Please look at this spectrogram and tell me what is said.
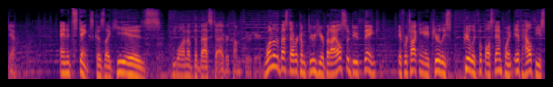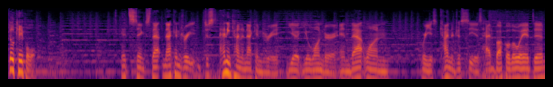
Yeah. And it stinks because, like, he is one of the best to ever come through here. One of the best to ever come through here, but I also do think if we're talking a purely purely football standpoint, if healthy, is still capable. It stinks. That neck injury, just any kind of neck injury, you you wonder. And that one, where you kind of just see his head buckle the way it did,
